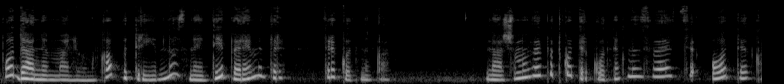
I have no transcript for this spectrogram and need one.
По даним малюнка потрібно знайти периметр трикутника. В нашому випадку трикутник називається ОТК.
